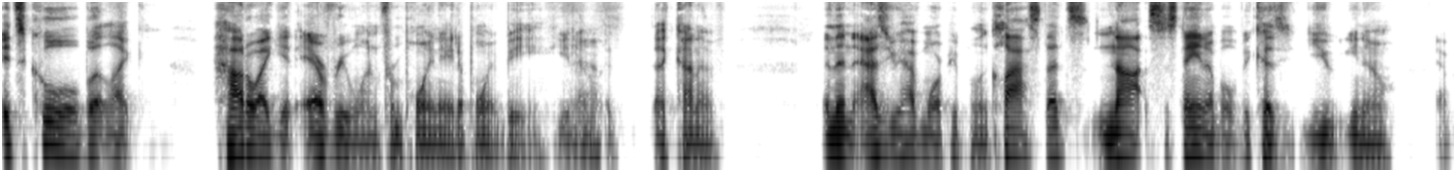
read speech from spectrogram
it's cool, but like, how do I get everyone from point A to point B? You know, Yeah. that kind of. And then as you have more people in class, that's not sustainable because you, you know, Yep.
